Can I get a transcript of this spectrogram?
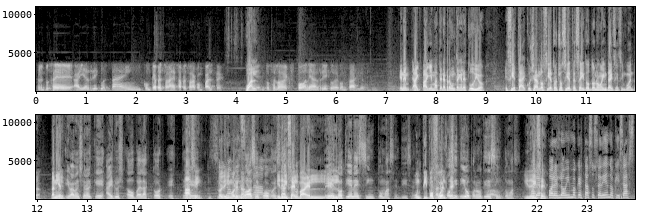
Pero entonces ahí el riesgo está en con qué personas esa persona comparte. ¿Cuál? Entonces los expone al riesgo de contagio. ¿Tiene- ¿Alguien más tiene pregunta en el estudio? Eh, Si estás escuchando, 787-622-9650. Daniel. Iba a mencionar que Idris Elba, el actor, este, Ah, sí. Lo Sí, dijimos lo ahorita. hace poco. Idris Elba, el... que él el- no tiene síntomas, él dice. Un tipo Salió fuerte. positivo, pero no tiene Wow. síntomas. Idris- Por, por es lo mismo que está sucediendo. Quizás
